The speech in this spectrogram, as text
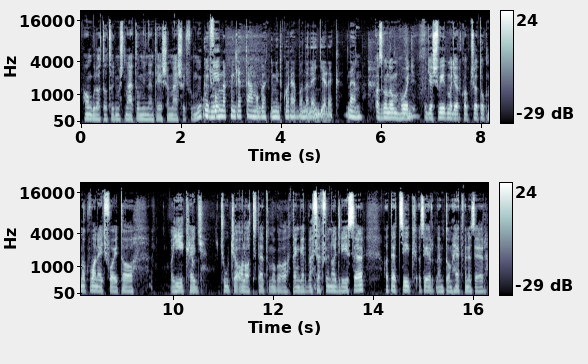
hangulatot, hogy most mától minden teljesen máshogy fog működni. Úgy fognak minket támogatni, mint korábban a lengyelek. Nem. Azt gondolom, hogy, hogy a svéd-magyar kapcsolatoknak van egyfajta a jéghegy csúcsa alatt, tehát maga a tengerben fekvő nagy része. Ha tetszik, azért nem tudom, 70 ezer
